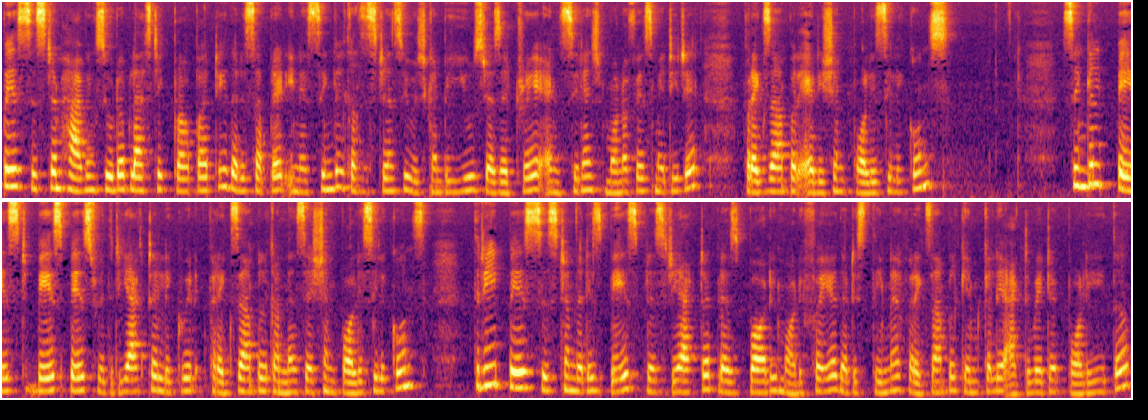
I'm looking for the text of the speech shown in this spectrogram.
phase system having pseudoplastic property that is supplied in a single consistency which can be used as a tray and syringe monophase material for example addition polysilicones single paste base paste with reactor liquid for example condensation polysilicones three paste system that is base plus reactor plus body modifier that is thinner for example chemically activated polyether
